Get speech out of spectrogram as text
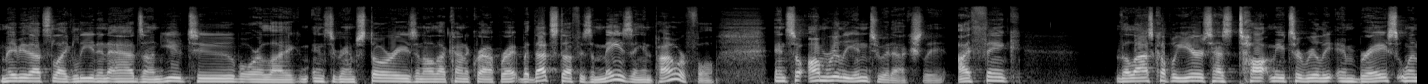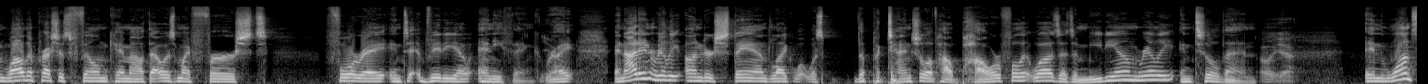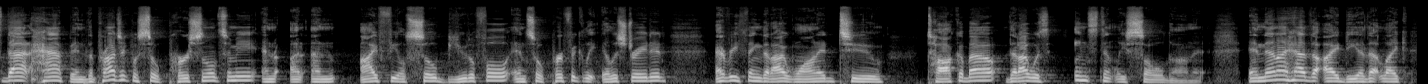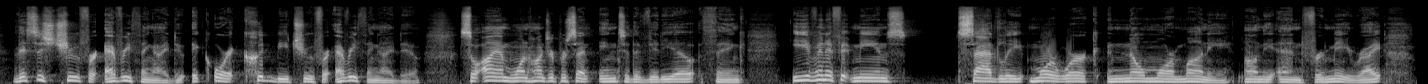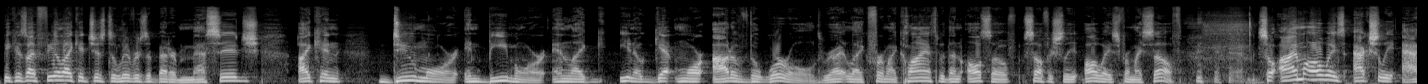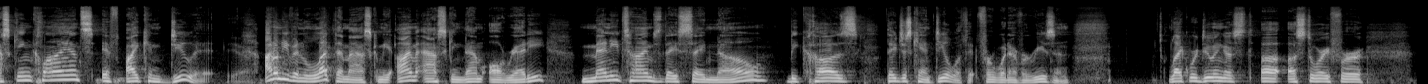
maybe that's like leading ads on YouTube or like Instagram stories and all that kind of crap, right? But that stuff is amazing and powerful. And so I'm really into it actually. I think the last couple years has taught me to really embrace when Wild and Precious film came out, that was my first foray into video anything, right? And I didn't really understand like what was the potential of how powerful it was as a medium really until then oh yeah and once that happened, the project was so personal to me, and and I feel so beautiful and so perfectly illustrated, everything that I wanted to talk about that I was instantly sold on it. And then I had the idea that like this is true for everything I do, it, or it could be true for everything I do. So I am 100% into the video thing, even if it means sadly more work and no more money on the end for me right? Because i feel like it just delivers a better message. I can do more and be more and like you know get more out of the world right? Like for my clients but then also selfishly always for myself. So i'm always actually asking clients if i can do it Yeah. i don't even let them ask me. I'm asking them already. Many times they say no because they just can't deal with it for whatever reason. Like we're doing a, st- uh, a story for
